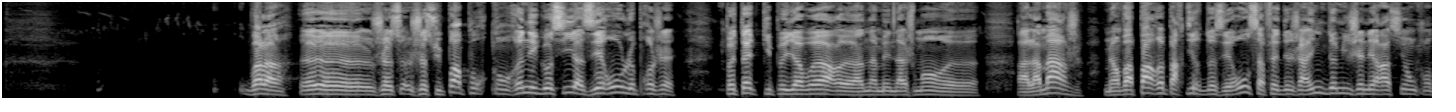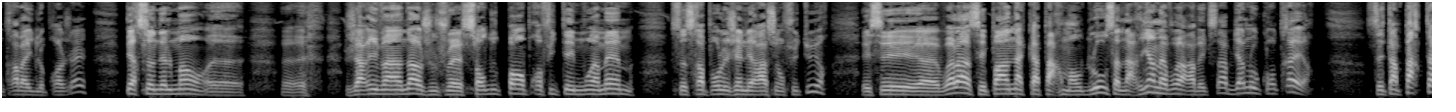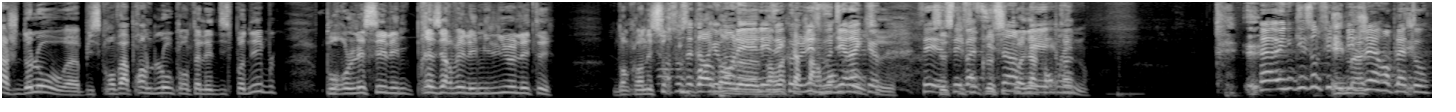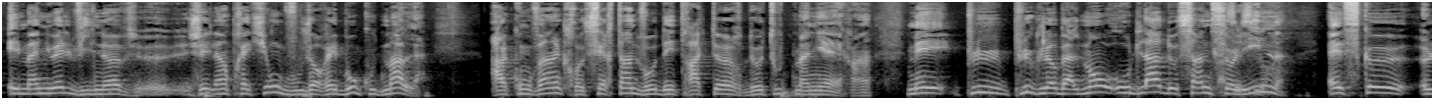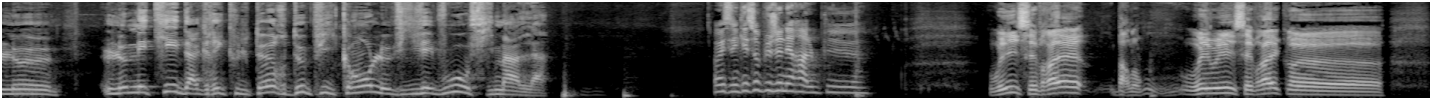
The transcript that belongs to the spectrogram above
Voilà, euh, je ne suis pas pour qu'on renégocie à zéro le projet. Peut-être qu'il peut y avoir euh, un aménagement euh, à la marge, mais on ne va pas repartir de zéro. Ça fait déjà une demi-génération qu'on travaille le projet. Personnellement, j'arrive à un âge où je vais sans doute pas en profiter moi-même. Ce sera pour les générations futures. Et c'est euh, voilà, c'est pas un accaparement de l'eau, ça n'a rien à voir avec ça, bien au contraire. C'est un partage de l'eau, euh, puisqu'on va prendre l'eau quand elle est disponible pour laisser les, préserver les milieux l'été. Donc on est surtout cet pas argument, dans les, les écologistes vous diraient que c'est ce qu'il faut que le citoyen comprenne. Euh, une question de Philippe Bilger en plateau. Emmanuel Villeneuve, j'ai l'impression que vous aurez beaucoup de mal à convaincre certains de vos détracteurs de toute manière. Hein. Mais plus, plus globalement, au-delà de Sainte-Soline, ah, est-ce que le, le métier d'agriculteur, depuis quand le vivez-vous aussi mal? Oui, c'est une question plus générale. Plus... Oui, c'est vrai. Pardon. Oui, oui, c'est vrai que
